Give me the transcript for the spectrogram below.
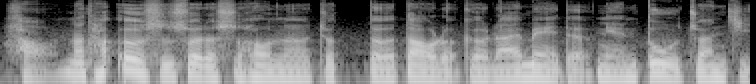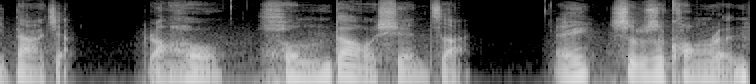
好，那她二十岁的时候呢，就得到了格莱美的年度专辑大奖，然后红到现在。哎，是不是狂人？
